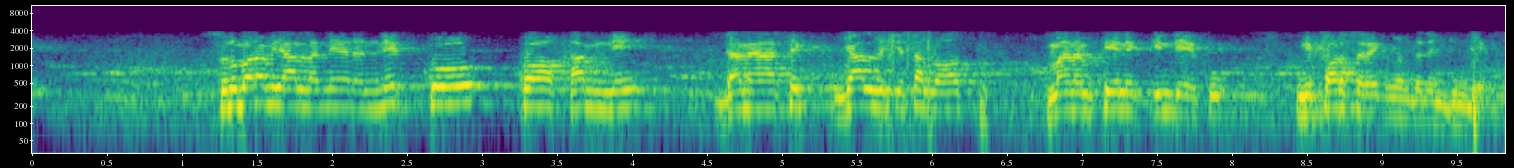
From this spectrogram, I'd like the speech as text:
sunu borom yàlla nee na nekkoo koo xam ni danaa teg gàll ci sa loos maanaam teen ak gindeeku ni force rek ñoom danañ gindeeku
